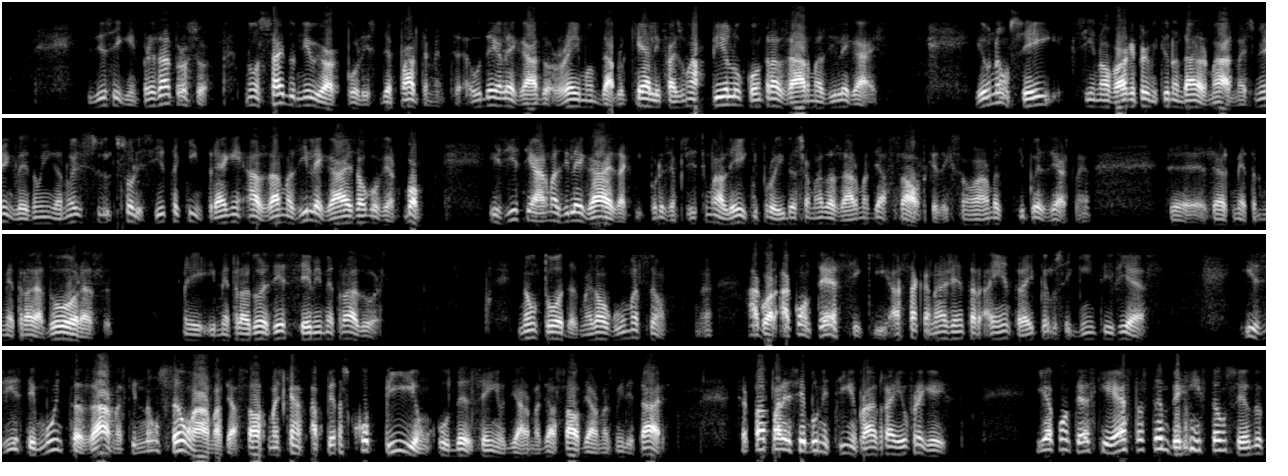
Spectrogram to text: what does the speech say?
Diz o seguinte: Prezado professor, no site do New York Police Department, o delegado Raymond W. Kelly faz um apelo contra as armas ilegais. Eu não sei se em Nova York é permitido andar armado, mas se meu inglês não me enganou, ele solicita que entreguem as armas ilegais ao governo. Bom, Existem armas ilegais aqui. Por exemplo, existe uma lei que proíbe as chamadas armas de assalto, quer dizer, que são armas tipo exército, né? Certo? metralhadoras e, e metralhadoras e semi-metralhadoras. Não todas, mas algumas são. Né? Agora, acontece que a sacanagem entra, entra aí pelo seguinte viés. Existem muitas armas que não são armas de assalto, mas que apenas copiam o desenho de armas de assalto, de armas militares, é para parecer bonitinho, para atrair o freguês. E acontece que estas também estão sendo,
